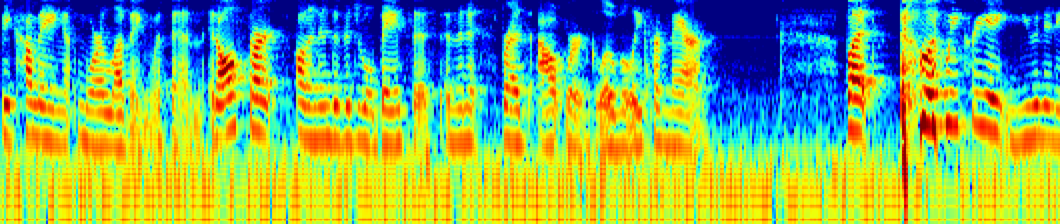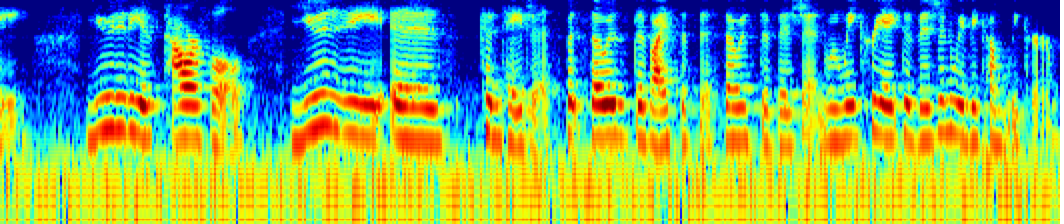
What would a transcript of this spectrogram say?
becoming more loving within. It all starts on an individual basis and then it spreads outward globally from there. But when we create unity, unity is powerful. Unity is contagious, but so is divisiveness, so is division. When we create division, we become weaker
